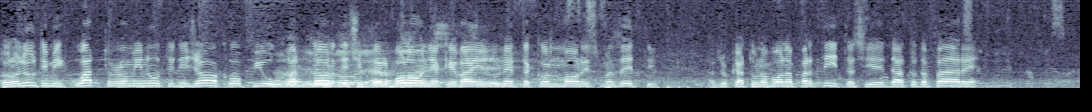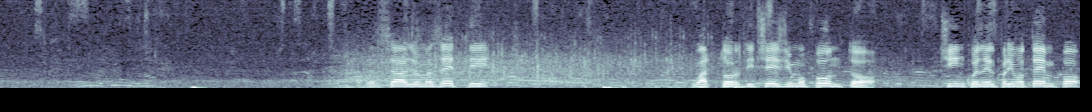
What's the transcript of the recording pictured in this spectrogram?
Sono gli ultimi 4 minuti di gioco più 14 per Bologna che va in lunetta con Morris Masetti. Ha giocato una buona partita, si è dato da fare. Bersaglio Masetti, quattordicesimo punto, 5 nel primo tempo.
